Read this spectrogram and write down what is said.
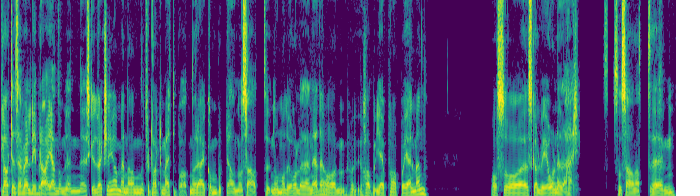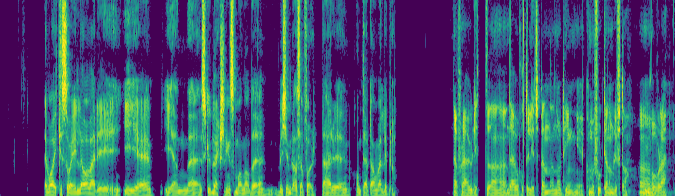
klarte seg veldig bra gjennom den skuddvekslinga, men han fortalte meg etterpå at når jeg kom bort til han og sa at nå må du holde deg nede og ha på, på hjelmen, og så skal vi ordne det her, så sa han at um, det var ikke så ille å være i, i, i en uh, skuddveksling som han hadde bekymra seg for. Det her uh, håndterte han veldig bra. Ja, for det er, jo litt, uh, det er jo alltid litt spennende når ting kommer fort gjennom lufta mm. over deg.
